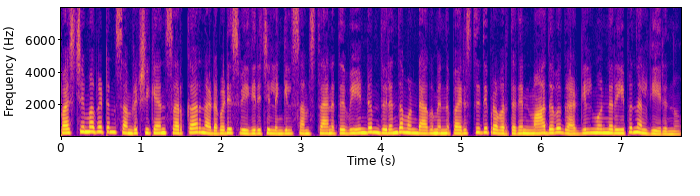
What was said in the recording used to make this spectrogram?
പശ്ചിമഘട്ടം സംരക്ഷിക്കാൻ സർക്കാർ നടപടി സ്വീകരിച്ചില്ലെങ്കിൽ സംസ്ഥാനത്ത് വീണ്ടും ദുരന്തമുണ്ടാകുമെന്ന് പരിസ്ഥിതി പ്രവർത്തകൻ മാധവ് ഗാഡ്ഗിൽ മുന്നറിയിപ്പ് നൽകിയിരുന്നു.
